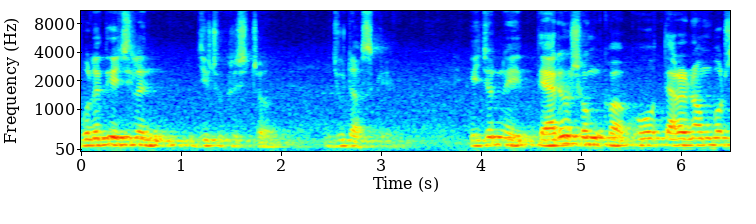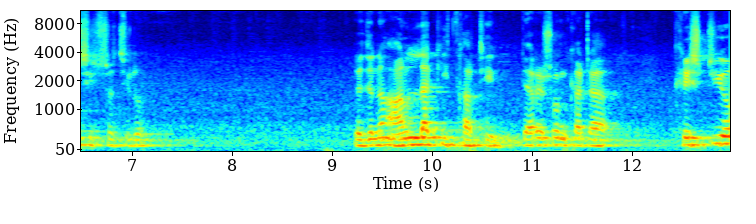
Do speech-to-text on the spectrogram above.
বলে দিয়েছিলেন যীশু খ্রিস্ট। জুডাসকে। এই জন্যে তেরো সংখ্যক ও তেরো নম্বর শিষ্য ছিল। এই জন্য আনলাকি থার্টিন তেরো সংখ্যাটা খ্রিস্টীয়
